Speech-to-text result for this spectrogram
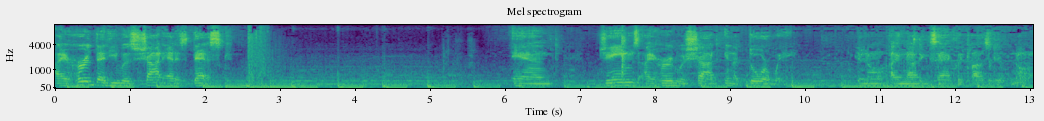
I heard that he was shot at his desk. And James, I heard, was shot in a doorway. You know, I'm not exactly positive, no.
